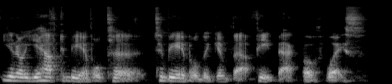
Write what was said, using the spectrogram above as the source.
you know, you have to be able to to be able to give that feedback both ways.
